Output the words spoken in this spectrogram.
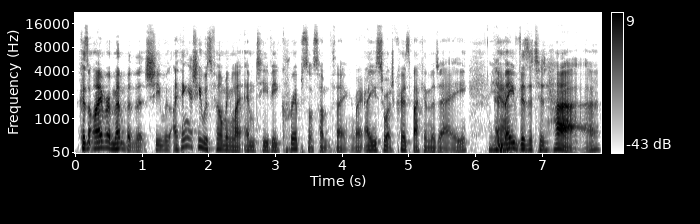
because I remember that she was. I think she was filming like MTV Cribs or something. Like I used to watch Cribs back in the day, Yeah. and they visited her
